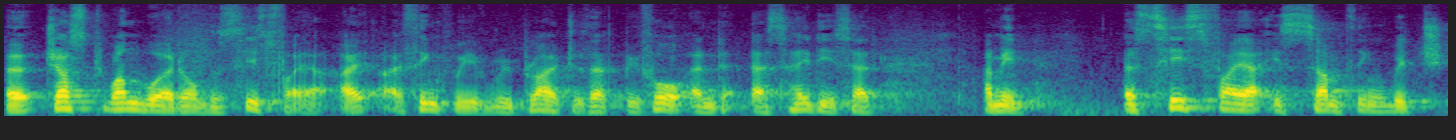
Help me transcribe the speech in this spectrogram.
Uh, just one word on the ceasefire. I, I think we replied to that before. And as Heidi said, I mean, a ceasefire is something which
